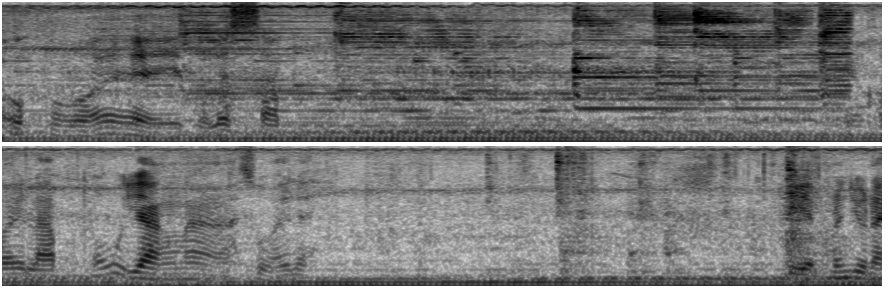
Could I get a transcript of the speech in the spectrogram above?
โอ้โหโทรศัพท์เดี๋ยวค่อยรับ โอ้ยางหน้าสวยเลย เพจมันอยู่ไหน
